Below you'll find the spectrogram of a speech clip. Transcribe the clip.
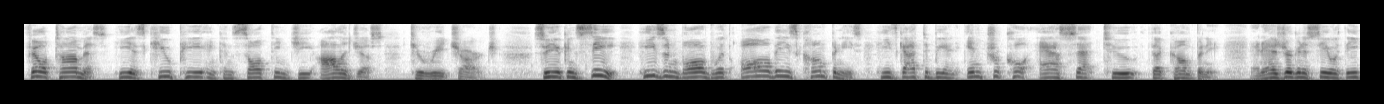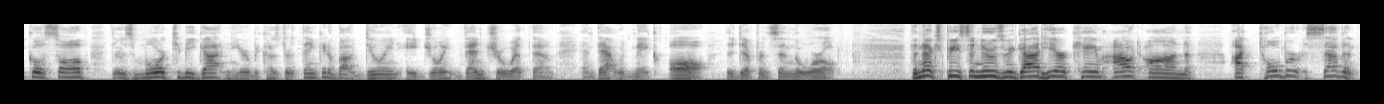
Phil Thomas, he is QP and consulting geologist to Recharge. So you can see he's involved with all these companies. He's got to be an integral asset to the company. And as you're going to see with EcoSolve, there's more to be gotten here because they're thinking about doing a joint venture with them. And that would make all the difference in the world. The next piece of news we got here came out on October 7th.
